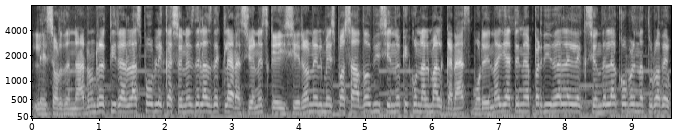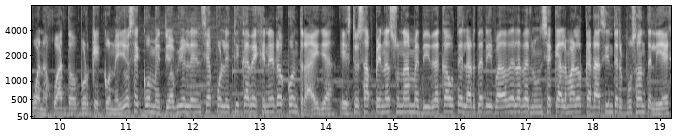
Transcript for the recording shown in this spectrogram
Les ordenaron retirar las publicaciones de las declaraciones que hicieron el mes pasado diciendo que con Alma Alcaraz, Morena ya tenía perdida la elección de la gobernatura de Guanajuato, porque con ello se cometió violencia política de género contra ella. Esto es apenas una medida cautelar derivada de la denuncia que Alma Alcaraz interpuso ante el IEG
